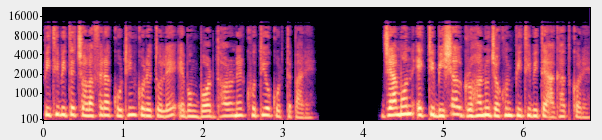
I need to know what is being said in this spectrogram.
পৃথিবীতে চলাফেরা কঠিন করে তোলে এবং বড় ধরনের ক্ষতিও করতে পারে। যেমন একটি বিশাল গ্রহাণু যখন পৃথিবীতে আঘাত করে।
